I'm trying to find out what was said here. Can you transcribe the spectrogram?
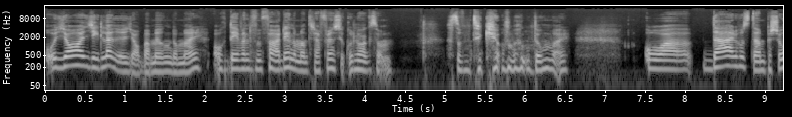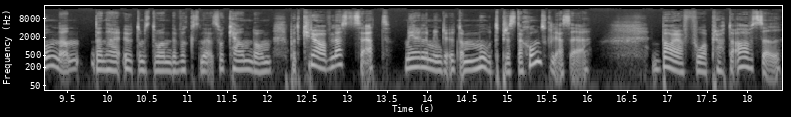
Och jag gillar ju att jobba med ungdomar. Och det är väl en fördel om man träffar en psykolog som som tycker om ungdomar. Och där hos den personen, den här utomstående vuxna, så kan de på ett kravlöst sätt, mer eller mindre utan motprestation skulle jag säga, bara få prata av sig.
